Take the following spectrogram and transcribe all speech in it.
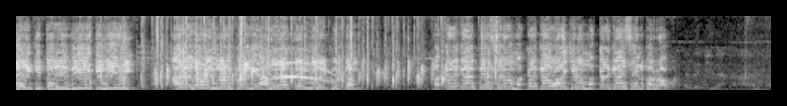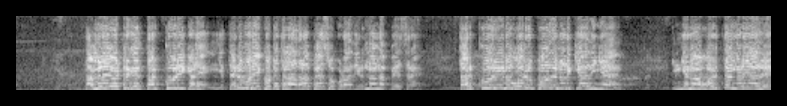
தெருக்கு தெரு வீடுக்கு வீதி. அதுதான் எங்களோட கொள்கை. அதுதான் தெருமுனை கூட்டம். மக்களுக்காக பேசுறோம் மக்களுக்காக உழைக்கிறோம் மக்களுக்காக செயல்படுறோம். தமிழை வெற்றுக தற்கூரி கடை. இங்க தெருமுனை கூட்டத்தில் அதெல்லாம் பேசக்கூடாது. இருந்தா நான் பேசுறேன். தற்கூரின்னு ஒருபோதும் நினைக்காதீங்க. இங்க நான் ஒருத்தன் கிடையாது.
